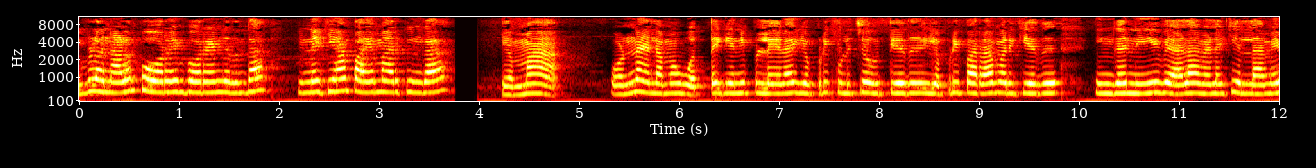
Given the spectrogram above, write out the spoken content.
இவ்வளவு நாளும் போறேன் போறேன்னு இருந்தா இன்னைக்கு ஏன் பயமா இருக்குங்க? எம்மா ஒன்றும் இல்லாமல் ஒத்தைக்கனி பிள்ளையெல்லாம் எப்படி குளிச்சு ஊற்றியது எப்படி பராமரிக்கிறது? இங்கே நீ வேளா வேலைக்கு எல்லாமே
